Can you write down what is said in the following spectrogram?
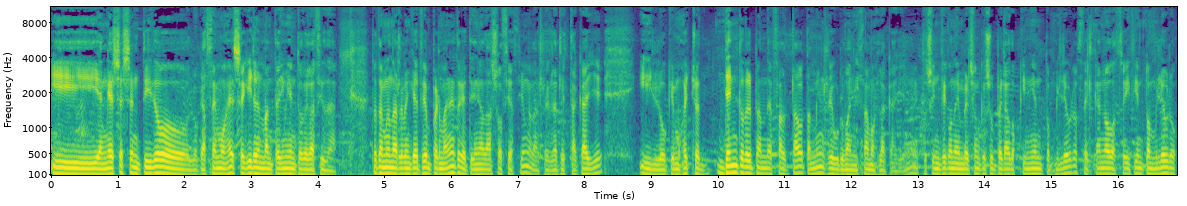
y en ese sentido lo que hacemos es seguir el mantenimiento de la ciudad. Esto también es una reivindicación permanente que tenía la asociación al arreglar esta calle y lo que hemos hecho dentro del plan de asfaltado también reurbanizamos la calle. Esto significa una inversión que supera los 500.000 euros, cercano a los 600.000 euros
